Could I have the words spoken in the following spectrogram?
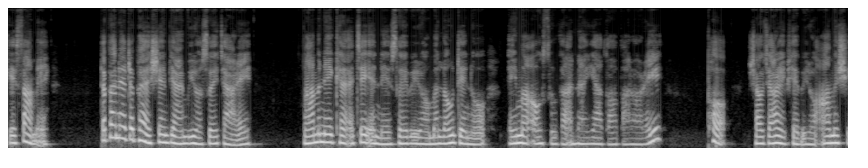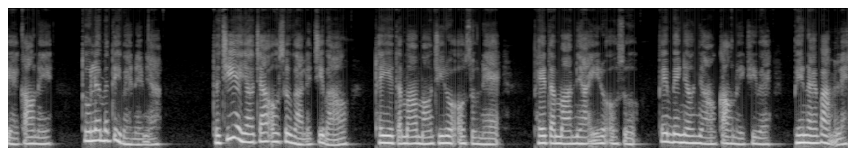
ကဲစမယ်တစ်ဖက်နဲ့တစ်ဖက်ရှင်းပြိုင်ပြီးတော့ဆွဲကြတယ် 9မိနစ်ခန့်အကျိတ်အနေဆွဲပြီးတော့မလုံးတင်တော့မိမအုပ်စုကအနိုင်ရသွားပါတော့တယ်ဖော့ယောက်ျားတွေဖြစ်ပြီးတော့အားမရှိရဲ့ကောင်းနေသူလည်းမသိပဲနဲ့များတကြီးရဲ့ယောက်ျားအုပ်စုကလည်းကြည့်ပါအောင်ထရေသမားမောင်ကြီးတို့အုပ်စုနဲ့ဖေးသမားမြအီတို့အုပ်စုပင်ပင်ညောင်ညောင်ကောင်းနေကြီးပဲဘင်းနိုင်ပါမလဲ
